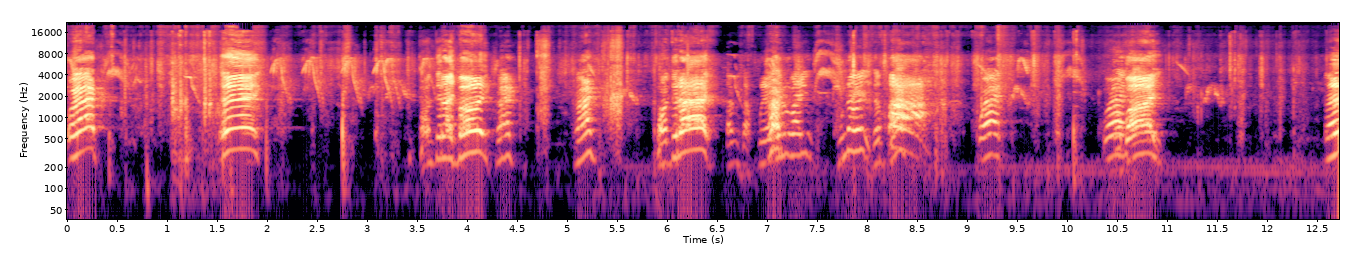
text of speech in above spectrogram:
ઓય એ શાંતિરાજ ભાઈ. કાટ કાટ. શાંતિરાજ તમે સપલેરું ભાઈ. મુન્ના ભાઈ સપલે ઓય ઓય ભાઈ. એ.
